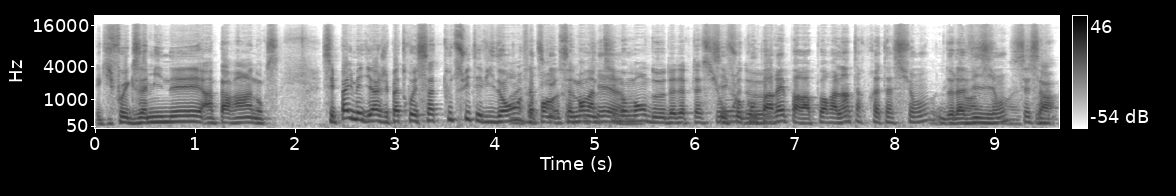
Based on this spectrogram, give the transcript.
et qu'il faut examiner un par un. C'est pas immédiat. J'ai pas trouvé ça tout de suite évident. En ça, prend- est ça demande un petit euh, moment de- d'adaptation. Il faut de- comparer par rapport à l'interprétation de la vision. C'est ça.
